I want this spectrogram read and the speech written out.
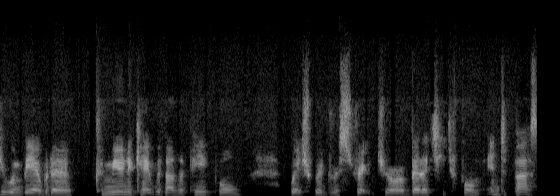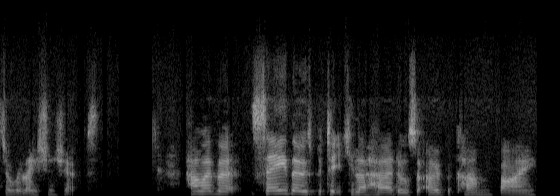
you wouldn't be able to communicate with other people which would restrict your ability to form interpersonal relationships. However, say those particular hurdles are overcome by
